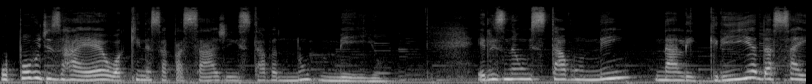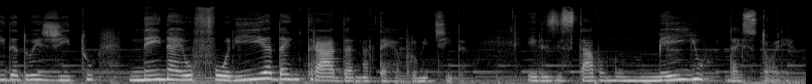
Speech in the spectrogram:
O povo de Israel, aqui nessa passagem, estava no meio. Eles não estavam nem na alegria da saída do Egito, nem na euforia da entrada na terra prometida. Eles estavam no meio da história.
